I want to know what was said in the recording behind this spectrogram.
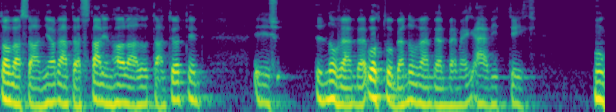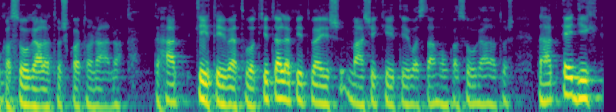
tavaszán nyarán, tehát Stalin halál után történt, és november, október-novemberben meg elvitték munkaszolgálatos katonának. Tehát két évet volt kitelepítve, és másik két év aztán munkaszolgálatos. Tehát egyik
